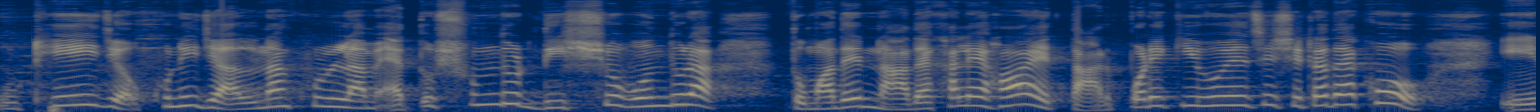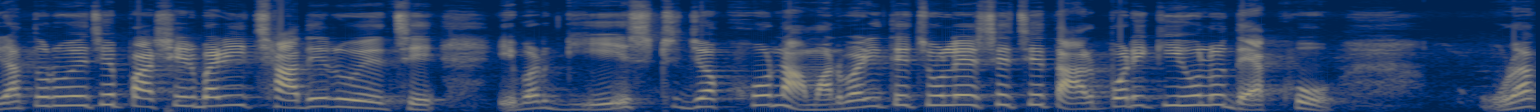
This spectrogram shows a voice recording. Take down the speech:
উঠেই যখনই জালনা খুললাম, এত সুন্দর দৃশ্য বন্ধুরা, তোমাদের না দেখালে হয়? তারপরে কি হয়েছে সেটা দেখো। এরা তো রয়েছে, পাশের বাড়ি ছাদে রয়েছে। এবার গেস্ট যখন আমার বাড়িতে চলে এসেছে, তারপরে কি হলো দেখো। ওরা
